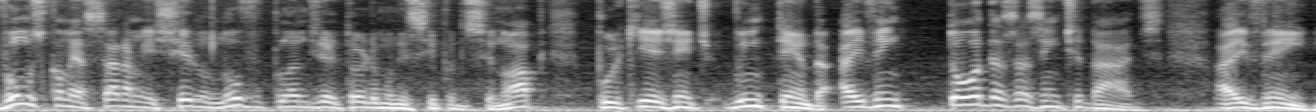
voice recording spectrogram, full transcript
Vamos começar a mexer no novo plano diretor do município de Sinop, porque, gente, entenda, aí vem todas as entidades, aí vem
